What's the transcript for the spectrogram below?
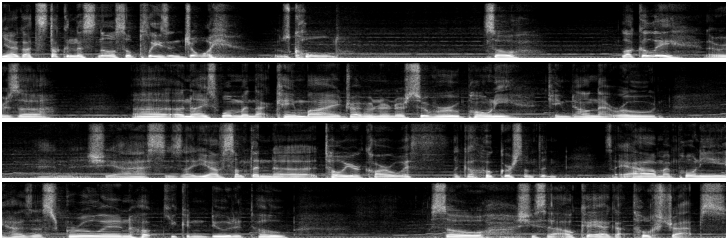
Yeah, I got stuck in the snow, so please enjoy. It was cold. So, luckily, there was a, a, a nice woman that came by driving her Subaru pony, came down that road, and she asked, "Is like, you have something to tow your car with, like a hook or something?" It's like, "Ah, my pony has a screw-in hook you can do to tow." So she said, "Okay, I got tow straps.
